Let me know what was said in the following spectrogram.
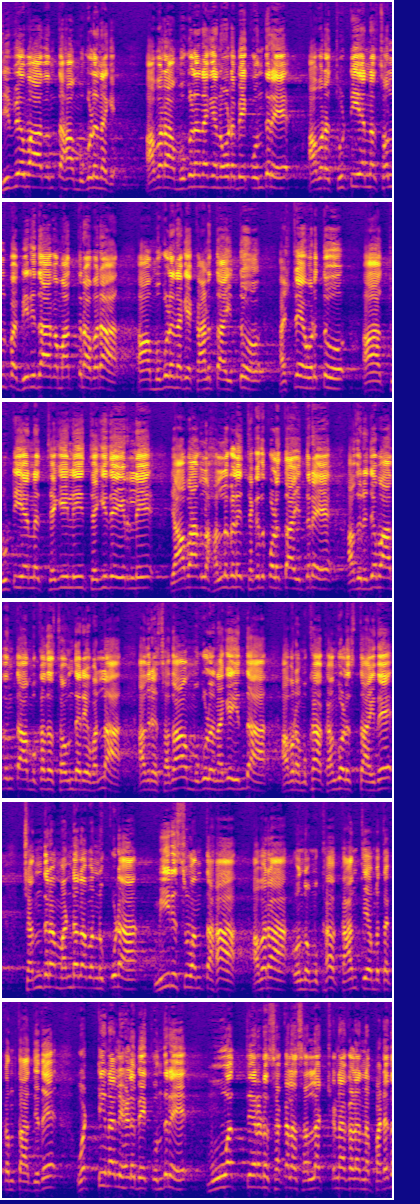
ದಿವ್ಯವಾದಂತಹ ಮುಗುಳನಗೆ, ಅವರ ಮುಗುಳನಗೆ ನೋಡಬೇಕು ಅಂದರೆ ಅವರ ತುಟಿಯನ್ನು ಸ್ವಲ್ಪ ಬಿರಿದಾಗ ಮಾತ್ರ ಅವರ ಆ ಮುಗುಳನಗೆ ಕಾಣ್ತಾ ಇತ್ತು. ಅಷ್ಟೇ ಹೊರತು ಆ ತುಟಿಯನ್ನು ತೆಗೀಲಿ, ತೆಗೆದೇ ಇರಲಿ ಯಾವಾಗಲೂ ಹಲ್ಲುಗಳೇ ತೆಗೆದುಕೊಳ್ತಾ ಇದ್ದರೆ ಅದು ನಿಜವಾದಂಥ ಮುಖದ ಸೌಂದರ್ಯವಲ್ಲ. ಆದರೆ ಸದಾ ಮುಗುಳು ನಗೆಯಿಂದ ಅವರ ಮುಖ ಕಂಗೊಳಿಸ್ತಾ ಇದೆ. ಚಂದ್ರಮಂಡಲವನ್ನು ಕೂಡ ಮೀರಿಸುವಂತಹ ಅವರ ಒಂದು ಮುಖ ಕಾಂತಿ ಎಂಬತಕ್ಕಂಥದ್ದಿದೆ. ಒಟ್ಟಿನಲ್ಲಿ ಹೇಳಬೇಕು ಅಂದರೆ ಮೂವತ್ತೆರಡು ಸಕಲ ಸಂಲಕ್ಷಣಗಳನ್ನು ಪಡೆದ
